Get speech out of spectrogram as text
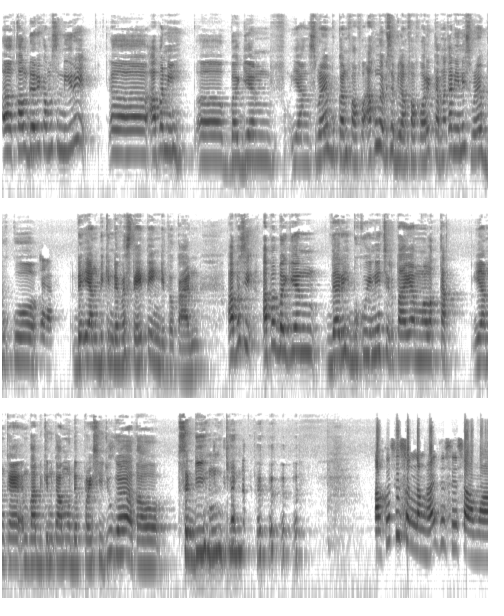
eh, kalau dari kamu sendiri eh, apa nih eh, bagian yang sebenarnya bukan favorit? Aku nggak bisa bilang favorit karena kan ini sebenarnya buku Iya. de- yang bikin devastating gitu kan. Apa sih? Apa bagian dari buku ini cerita yang melekat yang kayak entah bikin kamu depresi juga atau sedih mungkin? Aku sih seneng aja sih sama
